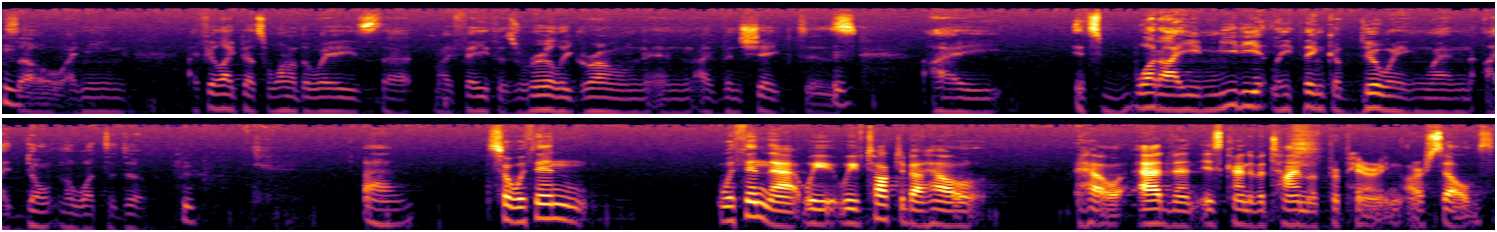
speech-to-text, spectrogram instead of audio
Hmm. So, I mean, I feel like that's one of the ways that my faith has really grown and I've been shaped is hmm. I, it's what I immediately think of doing when I don't know what to do. Um, so within within that, we we've talked about how how Advent is kind of a time of preparing ourselves,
